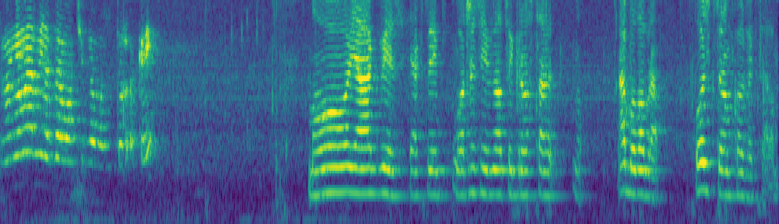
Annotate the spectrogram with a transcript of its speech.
No nie wiem ile ci na monitor, okej? No, jak wiesz, jak ty możecie w nocy grę stale... No, albo dobra, bądź którąkolwiek celą.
